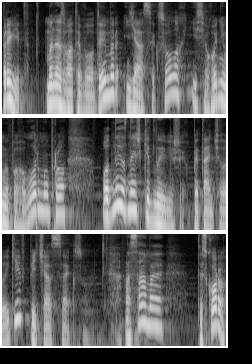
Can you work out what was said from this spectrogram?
Привіт! Мене звати Володимир, я сексолог, і сьогодні ми поговоримо про одне з найшкідливіших питань чоловіків під час сексу. А саме, ти скоро?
